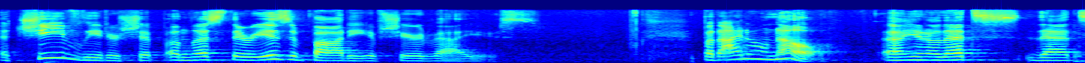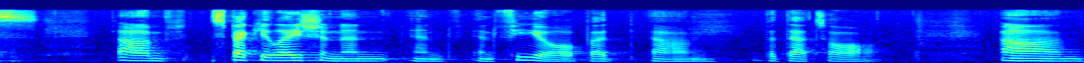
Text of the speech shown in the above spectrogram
achieve leadership unless there is a body of shared values. But I don't know. Uh, you know, that's, that's um, speculation and, and, and feel, but, um, but that's all. Um,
